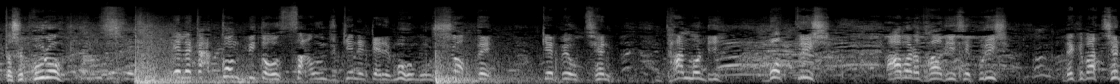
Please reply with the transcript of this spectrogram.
দর্শক পুরো এলাকা কম্পিত সাউন্ড গেনেটের মুহুমুহু শব্দে কেঁপে উঠছেন ধানমন্ডি বত্রিশ আবারও ধাওয়া দিয়েছে পুলিশ দেখতে পাচ্ছেন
